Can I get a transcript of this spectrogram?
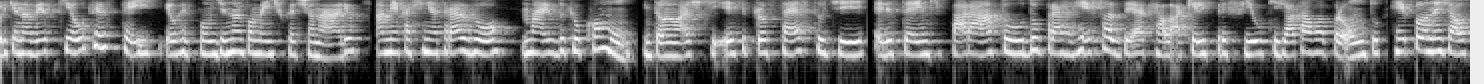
porque na vez que eu testei, eu respondi normalmente o questionário, a minha caixinha atrasou mais do que o comum. Então eu acho que esse processo de eles terem que parar tudo para refazer aquela, aquele perfil que já estava pronto, replanejar os,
